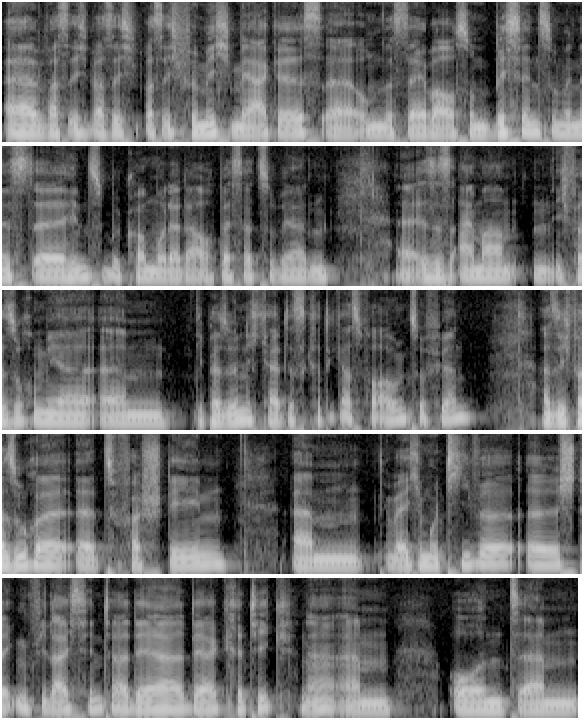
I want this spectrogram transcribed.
äh, was, ich, was, ich, was ich für mich merke, ist, äh, um das selber auch so ein bisschen zumindest äh, hinzubekommen oder da auch besser zu werden, äh, ist es einmal, ich versuche mir ähm, die Persönlichkeit des Kritikers vor Augen zu führen. Also ich versuche äh, zu verstehen, ähm, welche Motive äh, stecken vielleicht hinter der, der Kritik. Ne? Ähm, und ähm,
